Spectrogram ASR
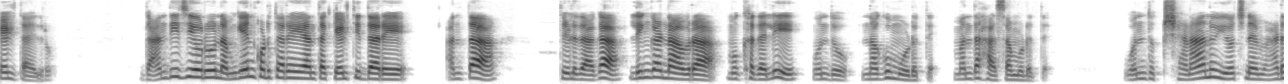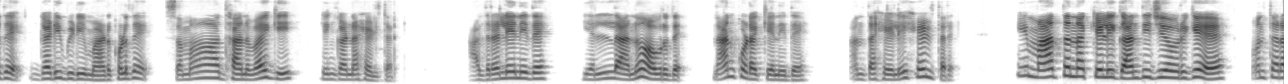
ಹೇಳ್ತಾಯಿದ್ರು ಗಾಂಧೀಜಿಯವರು ನಮಗೇನು ಕೊಡ್ತಾರೆ ಅಂತ ಕೇಳ್ತಿದ್ದಾರೆ? ಅಂತ ತಿಳಿದಾಗ ಲಿಂಗಣ್ಣ ಅವರ ಮುಖದಲ್ಲಿ ಒಂದು ನಗು ಮೂಡುತ್ತೆ, ಮಂದಹಾಸ ಮೂಡುತ್ತೆ. ಒಂದು ಕ್ಷಣನೂ ಯೋಚನೆ ಮಾಡದೆ, ಗಡಿಬಿಡಿ ಮಾಡಿಕೊಳ್ಳದೆ ಸಮಾಧಾನವಾಗಿ ಲಿಂಗಣ್ಣ ಹೇಳ್ತಾರೆ, ಅದರಲ್ಲೇನಿದೆ? ಎಲ್ಲನೂ ಅವ್ರದ್ದೇ, ನಾನು ಕೊಡೋಕ್ಕೇನಿದೆ? ಅಂತ ಹೇಳಿ ಹೇಳ್ತಾರೆ. ಈ ಮಾತನ್ನು ಕೇಳಿ ಗಾಂಧೀಜಿಯವರಿಗೆ ಒಂಥರ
